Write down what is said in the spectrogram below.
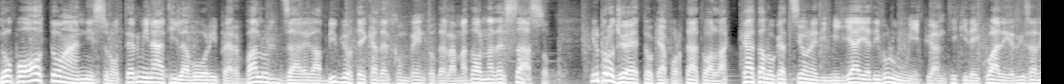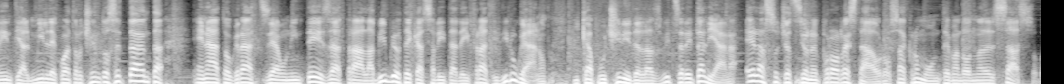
Dopo otto anni sono terminati i lavori per valorizzare la biblioteca del convento della Madonna del Sasso. Il progetto, che ha portato alla catalogazione di migliaia di volumi, più antichi dei quali risalenti al 1470, è nato grazie a un'intesa tra la Biblioteca Salita dei Frati di Lugano, i Cappuccini della Svizzera Italiana e l'Associazione Pro Restauro Sacromonte Madonna del Sasso.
